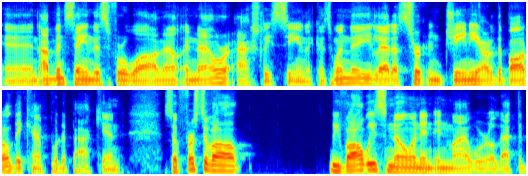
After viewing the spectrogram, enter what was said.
And I've been saying this for a while now, and now we're actually seeing it because when they let a certain genie out of the bottle, they can't put it back in. So, first of all, we've always known in, in my world that the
